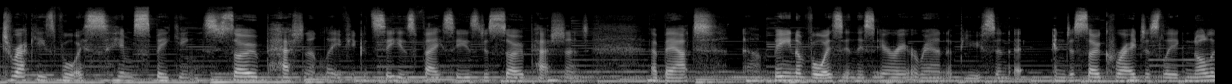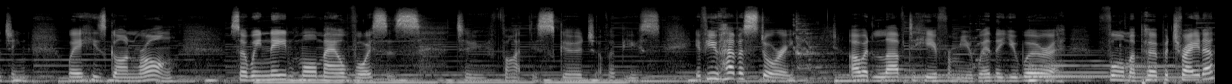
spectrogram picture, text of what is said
Turaki's voice, him speaking so passionately. If you could see his face, he is just so passionate about um, being a voice in this area around abuse and, and just so courageously acknowledging where he's gone wrong. So we need more male voices to fight this scourge of abuse. If you have a story, I would love to hear from you, whether you were a former perpetrator,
